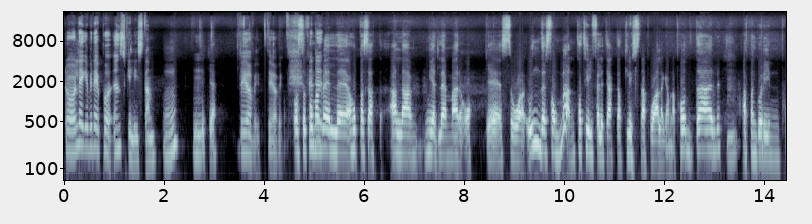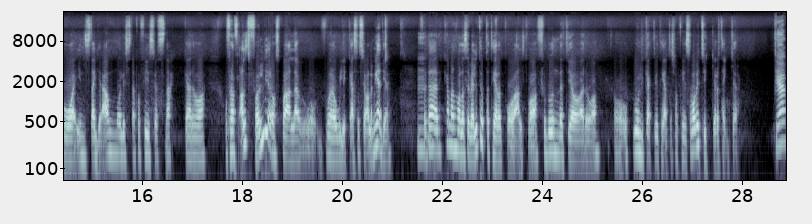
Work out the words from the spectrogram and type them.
Då lägger vi det på önskelistan. Mm, det mm. tycker jag. Det gör vi. Det gör vi. Och så får men man du... väl eh, hoppas att alla medlemmar och eh, så under sommaren ta tillfället i akt att lyssna på alla gamla poddar, Mm. att man går in på Instagram och lyssnar på Fysiosnackar och, och framförallt följer oss på alla våra olika sociala medier. Mm. För där kan man hålla sig väldigt uppdaterad på allt vad förbundet gör och, och, och olika aktiviteter som finns och vad vi tycker och tänker. Ja,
